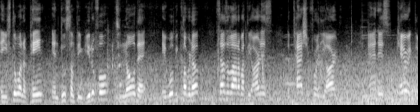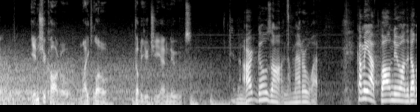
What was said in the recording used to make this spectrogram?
and you still want to paint and do something beautiful, to know that it will be covered up, says a lot about the artist, the passion for the art, and his character. In Chicago, Mike Lowe, WGN News. And art goes on no matter what. Coming up, all new on the W.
